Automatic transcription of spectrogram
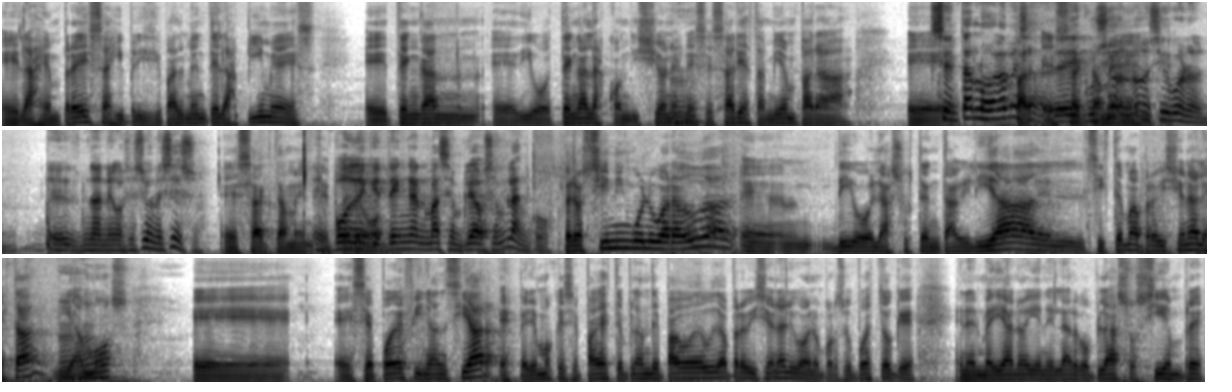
eh, las empresas y principalmente las pymes eh, tengan, eh, digo, tengan las condiciones necesarias también para... Sentarlos a la mesa para- de discusión, ¿no? Decir, bueno, una negociación es eso. Exactamente. En pos de que tengan más empleados en blanco. Pero sin ningún lugar a dudas, eh, digo, la sustentabilidad del sistema previsional está, digamos, eh, eh, se puede financiar, esperemos que se pague este plan de pago de deuda previsional y bueno, por supuesto que en el mediano y en el largo plazo siempre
